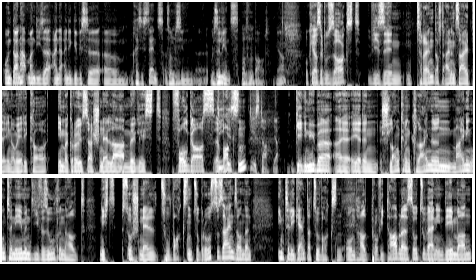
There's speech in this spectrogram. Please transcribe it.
Und dann hat man diese eine, eine gewisse ähm, Resistenz, also ein mhm. bisschen äh, Resilience mhm. aufgebaut. Ja. Okay, also du sagst, wir sehen einen Trend auf der einen Seite in Amerika immer größer, schneller, ja. möglichst Vollgas äh, die wachsen. Ist, die ist da, ja. Gegenüber äh, eher den schlankeren, kleineren Mining-Unternehmen, die versuchen halt nicht so schnell zu wachsen, zu groß zu sein, sondern intelligenter zu wachsen und halt profitabler so zu werden, indem man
